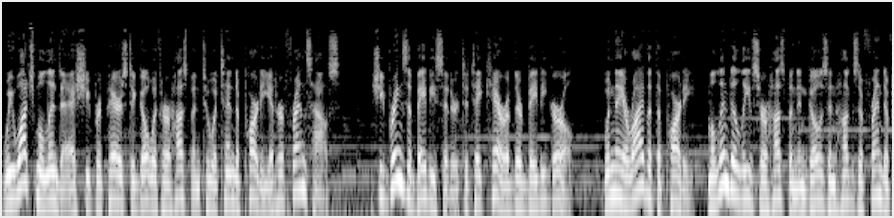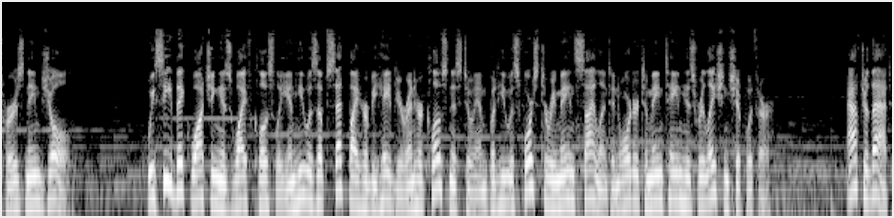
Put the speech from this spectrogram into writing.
We watch Melinda as she prepares to go with her husband to attend a party at her friend's house. She brings a babysitter to take care of their baby girl. When they arrive at the party, Melinda leaves her husband and goes and hugs a friend of hers named Joel. We see Vic watching his wife closely and he was upset by her behavior and her closeness to him but he was forced to remain silent in order to maintain his relationship with her. After that,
